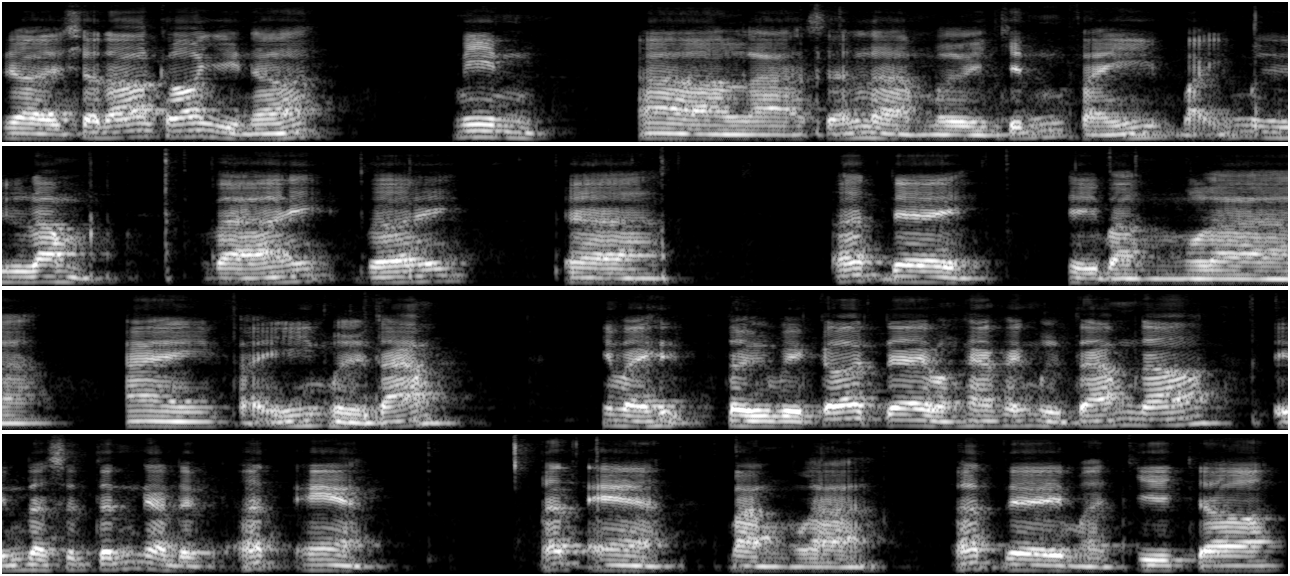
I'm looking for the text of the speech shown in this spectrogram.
Rồi sau đó có gì nữa? Min à, là sẽ là 19,75 và với à, SD thì bằng là 2,18 như vậy từ việc có SD bằng 2,18 đó thì chúng ta sẽ tính ra được SE SE bằng là SD mà chia cho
